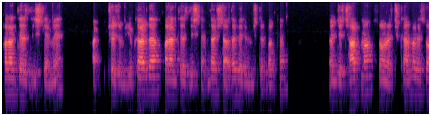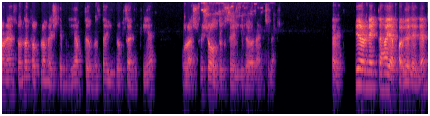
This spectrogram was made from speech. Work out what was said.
Parantezli işlemi çözümü yukarıda, parantezli işlem de aşağıda verilmiştir. Bakın. Önce çarpma, sonra çıkarma ve sonra en sonunda toplama işlemini yaptığımızda 192'ye ulaşmış olduk sevgili öğrenciler. Evet, bir örnek daha yapabilirim.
